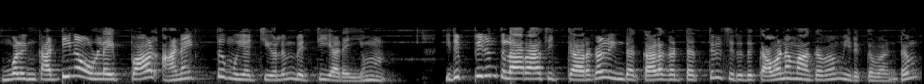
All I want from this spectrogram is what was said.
உங்களின் கடின உழைப்பால் அனைத்து முயற்சிகளும் வெற்றி அடையும். இருப்பினும் துளாராசிக்காரர்கள் இந்த காலகட்டத்தில் சிறிது கவனமாகவும் இருக்க வேண்டும்.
